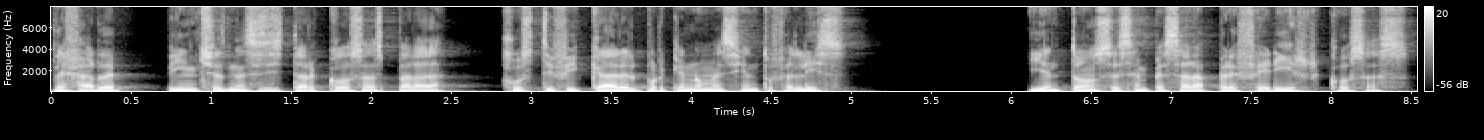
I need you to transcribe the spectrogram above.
Dejar de pinches necesitar cosas para justificar el por qué no me siento feliz. Y entonces empezar a preferir cosas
